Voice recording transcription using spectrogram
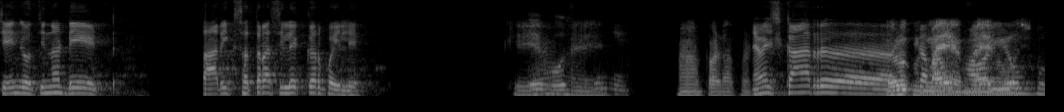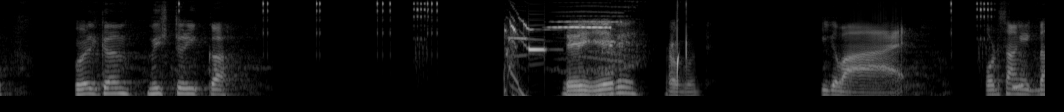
चेंज होती ना डेट तारीख सत्रह सिलेक्ट कर पहले। हो? नमस्कार। वेलकम मिस्टर इक्का ये ये रे प्रबोध ठीक है बाय कोड सांग एकदा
